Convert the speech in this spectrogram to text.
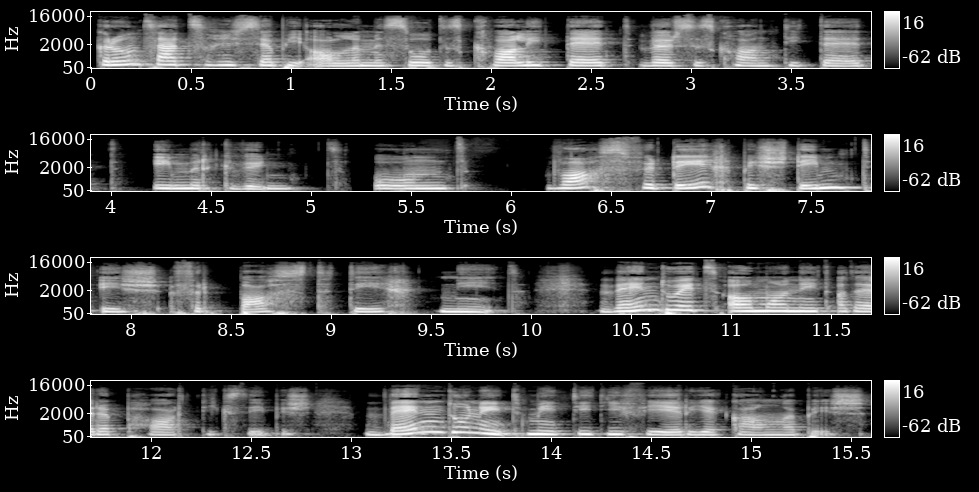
grundsätzlich ist es ja bei allem so, dass Qualität versus Quantität immer gewinnt. Und was für dich bestimmt ist, verpasst dich nicht. Wenn du jetzt einmal nicht an dieser Party bist, wenn du nicht mit in die Ferien gegangen bist,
